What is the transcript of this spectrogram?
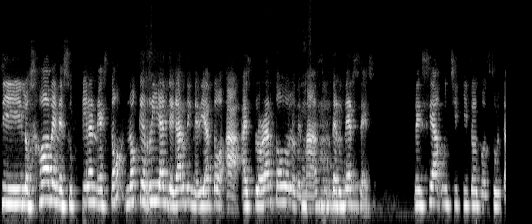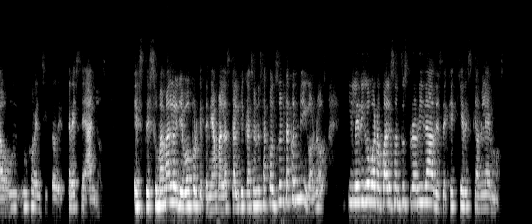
Si los jóvenes supieran esto, no querrían llegar de inmediato a, explorar todo lo demás y perderse eso. Me decía un chiquito en consulta, un, un jovencito de 13 años, este, su mamá lo llevó porque tenía malas calificaciones a consulta conmigo, ¿no? y le digo, bueno, ¿cuáles son tus prioridades? ¿De qué quieres que hablemos?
